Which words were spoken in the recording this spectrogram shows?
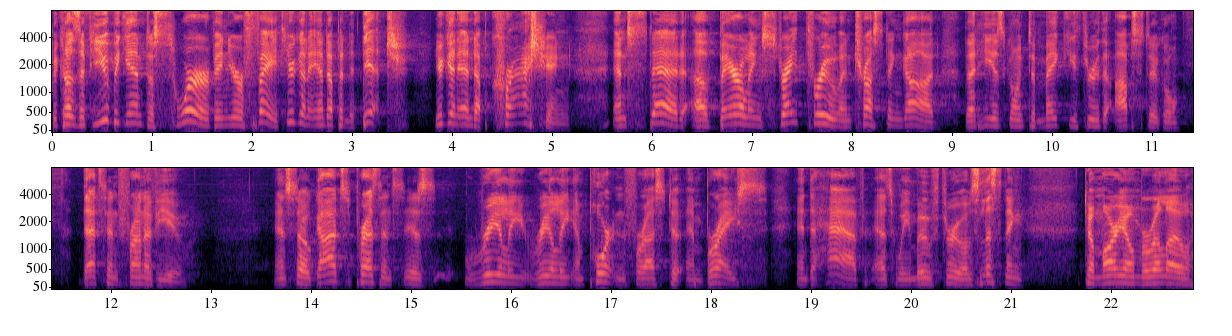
Because if you begin to swerve in your faith, you're going to end up in the ditch. You're going to end up crashing instead of barreling straight through and trusting God that He is going to make you through the obstacle that's in front of you. And so God's presence is really, really important for us to embrace and to have as we move through. I was listening to Mario Murillo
